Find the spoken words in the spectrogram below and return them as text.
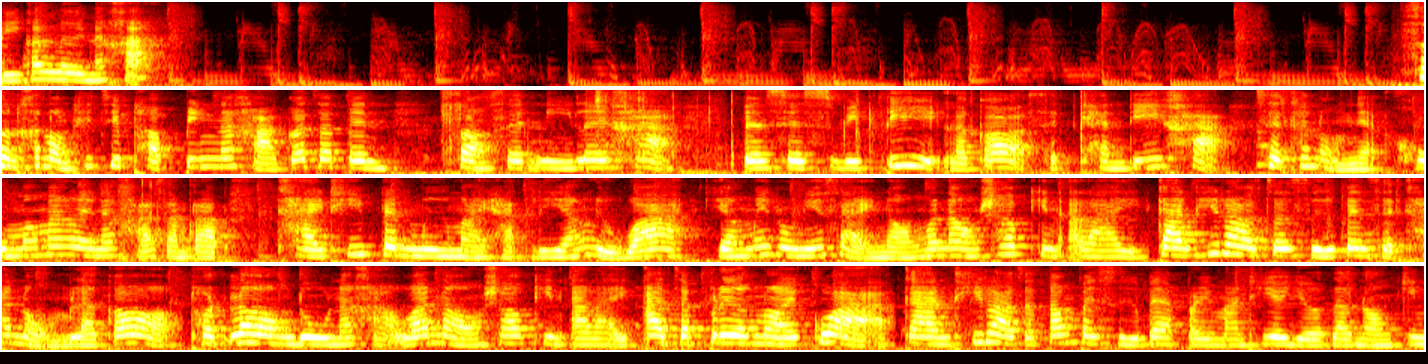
ริกันเลยนะคะส่วนขนมที่จิ๊บท็อปปิ้งนะคะ ก็จะเป็น 2 เซตนี้เลยค่ะ เป็นเซตสวิตตี้แล้วก็เซตแคนดี้ค่ะ เซตขนมเนี่ยคุ้มมากๆเลยนะคะสำหรับใครที่เป็นมือใหม่หัดเลี้ยง หรือว่ายังไม่รู้นิสัยน้องว่าน้องชอบกินอะไร การที่เราจะซื้อเป็นเซตขนม แล้วก็ทดลองดูนะคะ ว่าน้องชอบกินอะไร อาจจะเปลืองน้อยกว่า การที่เราจะต้องไปซื้อแบบปริมาณที่เยอะๆแล้วน้องกิน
